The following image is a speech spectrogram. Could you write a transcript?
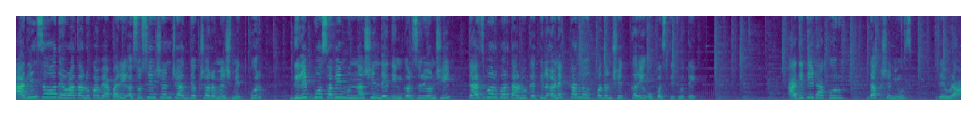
आदींसह देवळा तालुका व्यापारी असोसिएशनचे अध्यक्ष रमेश मेतकूर दिलीप गोसावी मुन्ना शिंदे दिनकर सूर्यवंशी त्याचबरोबर तालुक्यातील अनेक कांदा उत्पादन शेतकरी उपस्थित होते. आदिती ठाकूर दक्ष न्यूज देवळा.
